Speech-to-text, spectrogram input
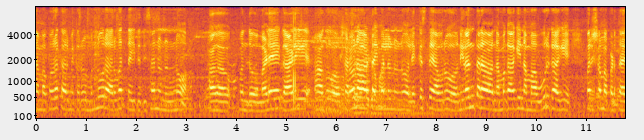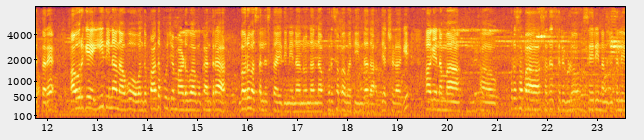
ನಮ್ಮ ಪೌರ ಕಾರ್ಮಿಕರು ಮುನ್ನೂರ ಅರವತ್ತೈದು ದಿವಸನೂ ಒಂದು ಮಳೆ, ಗಾಳಿ ಹಾಗೂ ಕರೋನಾ ಟೈಮಲ್ಲೂ ಲೆಕ್ಕಿಸದೆ ಅವರು ನಿರಂತರ ನಮಗಾಗಿ, ನಮ್ಮ ಊರಿಗಾಗಿ ಪರಿಶ್ರಮ ಪಡ್ತಾ ಇರ್ತಾರೆ. ಅವರಿಗೆ ಈ ದಿನ ನಾವು ಒಂದು ಪಾದಪೂಜೆ ಮಾಡುವ ಮುಖಾಂತರ ಗೌರವ ಸಲ್ಲಿಸ್ತಾ ಇದ್ದೀನಿ ನಾನು ನನ್ನ ಪುರಸಭಾ ವತಿಯಿಂದ ಅಧ್ಯಕ್ಷರಾಗಿ. ಹಾಗೆ ನಮ್ಮ ಪುರಸಭಾ ಸದಸ್ಯರುಗಳು ಸೇರಿ ನನ್ನ ಜೊತೆಲಿ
